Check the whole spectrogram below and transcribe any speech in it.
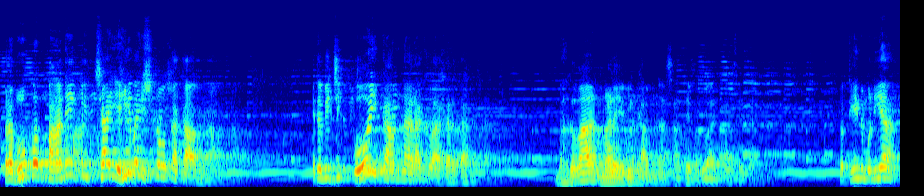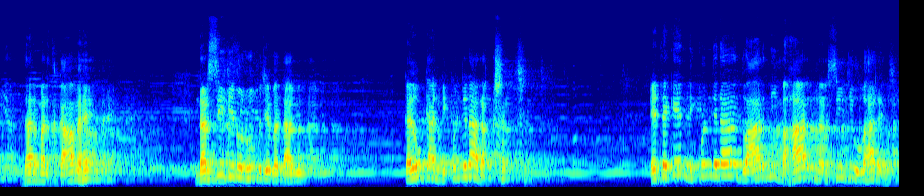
प्रभु को पाने की इच्छा यही वैष्णव का काम है એ તો બીજી કોઈ કામના રાખવા કરતા ભગવાન મળે એવી કામના સાથે ભગવાન પાસે જાય તો તીન મુનિયા ધર્મ અર્થ કામ હે નરસિંહજીનું રૂપ જે બતાવ્યું, કહ્યું કે આ નિકુંજના રક્ષક છે. એટલે કે નિકુંજના દ્વારની બહાર નરસિંહજી ઊભા રહે છે,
